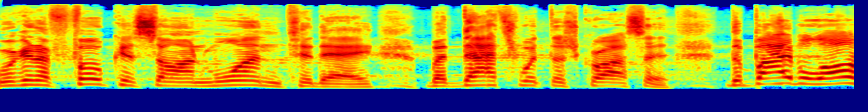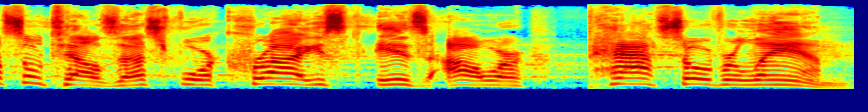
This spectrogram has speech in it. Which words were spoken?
We're going to focus on one today, but that's what this cross is. The Bible also tells us, for Christ is our Passover lamb.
